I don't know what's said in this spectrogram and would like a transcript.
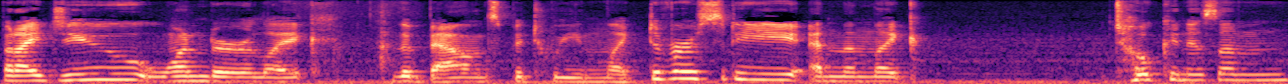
but I do wonder like the balance between like diversity and then like tokenism,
